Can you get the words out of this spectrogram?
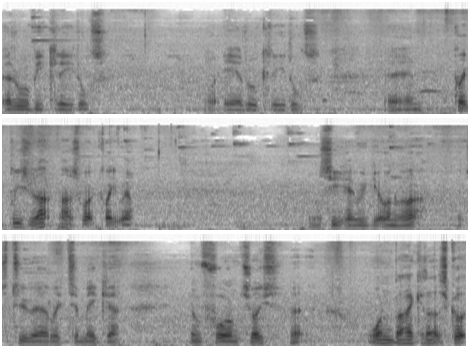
Aerobie cradles or Aeroe cradles. Um, quite pleased with that, that's worked quite well. We'll see how we get on with that. It's too early to make a informed choice. But one bag that's got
